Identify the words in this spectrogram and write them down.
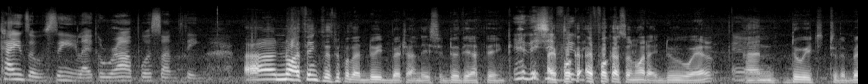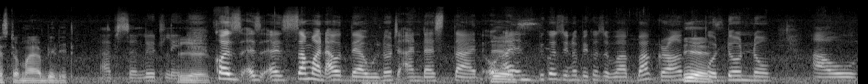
kinds of singing, like rap or something? Uh, no, I think there's people that do it better and they should do their thing. They should I, I focus on what I do well Yeah. and do it to the best of my ability. Absolutely. Yes. Because as, as someone out there will not understand, or, Yes. and because you know, because of our background, Yes. people don't know how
